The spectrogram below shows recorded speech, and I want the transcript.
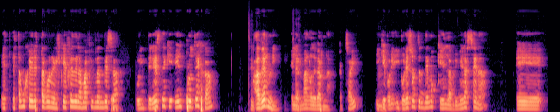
est- esta mujer está con el jefe de la mafia irlandesa por interés de que él proteja Sí. a Bernie, el hermano de Berna. ¿cachai? Y, que Mm. por, y por eso entendemos que en la primera escena eh,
